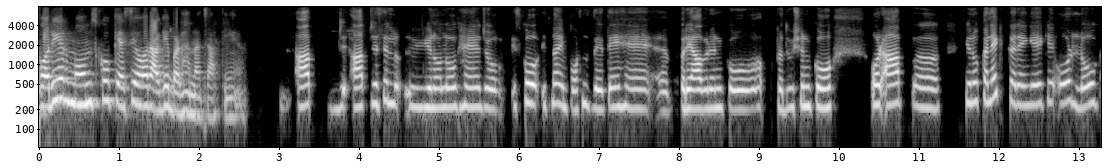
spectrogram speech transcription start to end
वॉरियर मॉम्स को कैसे और आगे बढ़ाना चाहती हैं? आप आप जैसे यू नो लोग हैं जो इसको इतना इम्पोर्टेंस देते हैं पर्यावरण को प्रदूषण को और आप यू नो कनेक्ट करेंगे कि और लोग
